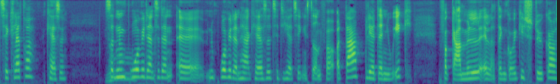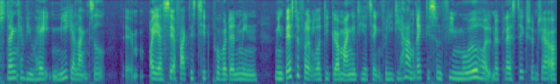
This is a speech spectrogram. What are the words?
til klatrekasse. Så nu bruger vi den til den, øh, nu bruger vi den her kasse til de her ting i stedet for. Og der bliver den jo ikke for gammel, eller den går ikke i stykker, så den kan vi jo have mega lang tid. Øhm, og jeg ser faktisk tit på, hvordan mine, mine bedsteforældre, de gør mange af de her ting, fordi de har en rigtig sådan fin mådehold med plastik, synes jeg, og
